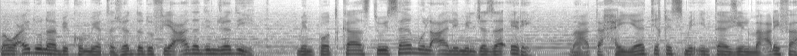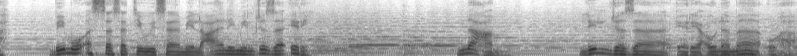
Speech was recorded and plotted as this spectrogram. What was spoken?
موعدنا بكم يتجدد في عدد جديد من بودكاست وسام العالم الجزائري مع تحيات قسم إنتاج المعرفة بمؤسسة وسام العالم الجزائري. نعم، للجزائر علماؤها.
